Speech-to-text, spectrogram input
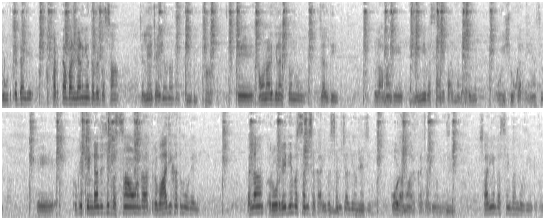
ਰੂਟ ਕੱਢਾਂਗੇ। ਸੜਕਾਂ ਬਣ ਜਾਣਗੀਆਂ ਤਾਂ ਫਿਰ ਬੱਸਾਂ ਚੱਲਣੀਆਂ ਚਾਹੀਦੀਆਂ ਉਹਨਾਂ ਤੇ। ਤੇ ਆਉਣ ਵਾਲੇ ਦਿਨਾਂ 'ਚ ਤੁਹਾਨੂੰ ਜਲਦੀ ਬੁਲਾਵਾਂਗੇ ਮਿੰਨੀ ਬੱਸਾਂ ਦੇ ਪਰਮਿਟ ਜਿਹੜੇ ਨੇ ਉਹ ਇਸ਼ੂ ਕਰ ਰਹੇ ਹਾਂ ਅਸੀਂ। ਤੇ ਕਿਉਂਕਿ ਪਿੰਡਾਂ ਦੇ ਵਿੱਚ ਬੱਸਾਂ ਆਉਣ ਦਾ ਰਿਵਾਜ ਹੀ ਖਤਮ ਹੋ ਗਿਆ ਜੀ। ਪਹਿਲਾਂ ਰੋਡਵੇ ਦੀਆਂ ਬੱਸਾਂ ਵੀ ਸਰਕਾਰੀ ਬੱਸਾਂ ਵੀ ਚੱਲਦੀਆਂ ਹੁੰਦੀਆਂ ਸੀ। ਘੋੜਾ ਮਾਰਕਾ ਚੱਲਦੀਆਂ ਹੁੰਦੀਆਂ ਸੀ। ਸਾਰੀਆਂ ਬੱਸਾਂ ਹੀ ਬੰਦ ਹੋ ਗਈਆਂ ਕਿਤੇ।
